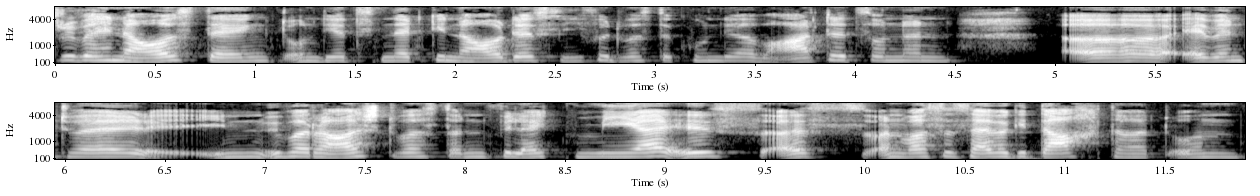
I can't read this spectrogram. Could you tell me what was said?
drüber hinaus denkt und jetzt nicht genau das liefert, was der Kunde erwartet, sondern äh, eventuell ihn überrascht, was dann vielleicht mehr ist, als an was er selber gedacht hat und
